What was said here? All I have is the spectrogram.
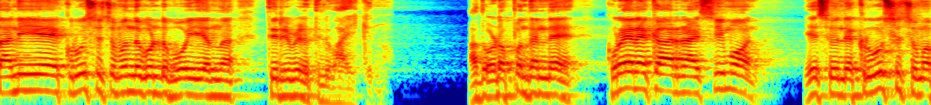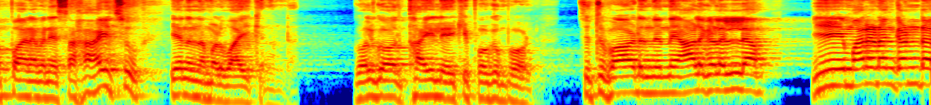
തനിയെ ക്രൂശ് ചുമന്നുകൊണ്ടുപോയി എന്ന് തിരുവിഴത്തിൽ വായിക്കുന്നു. അതോടൊപ്പം തന്നെ കുറേനക്കാരനായ ശിമോൻ യേശുവിന്റെ ക്രൂശ് ചുമപ്പാൻ അവനെ സഹായിച്ചു എന്ന് നമ്മൾ വായിക്കുന്നുണ്ട്. ഗോൽഗോത്തായിലേക്ക് പോകുമ്പോൾ ചുറ്റുപാട് നിന്ന ആളുകളെല്ലാം ഈ മരണം കണ്ട്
